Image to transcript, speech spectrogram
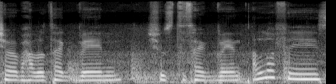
সবাই ভালো থাকবেন, সুস্থ থাকবেন, আল্লাহ হাফেজ।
